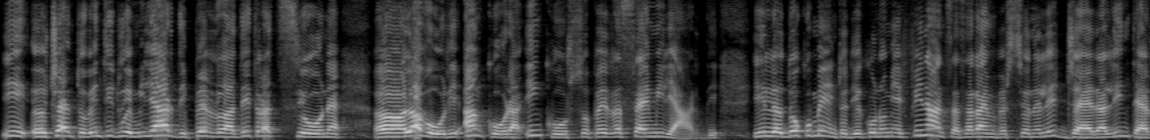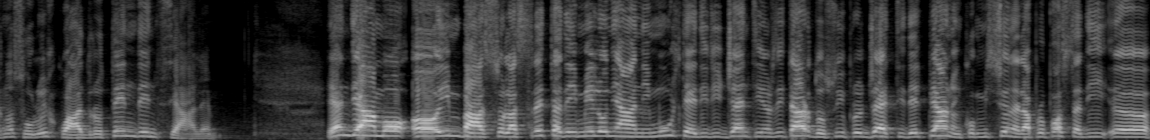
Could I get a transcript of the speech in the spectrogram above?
i eh, 122 miliardi per la detrazione eh, lavori ancora in corso per 6 miliardi. Il documento di economia e finanza sarà in versione leggera, all'interno solo il quadro tendenziale. E andiamo uh, in basso, la stretta dei meloniani, multe ai dirigenti in ritardo sui progetti del piano, in commissione la proposta di, uh,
